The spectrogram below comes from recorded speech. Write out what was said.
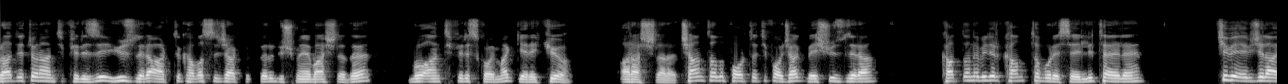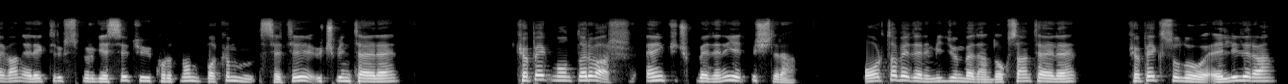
radyatör antifrizi 100 lira artık hava sıcaklıkları düşmeye başladı. Bu antifriz koymak gerekiyor araçlara. Çantalı portatif ocak 500 lira. Katlanabilir kamp taburesi 50 TL. Kivi evcil hayvan elektrik süpürgesi tüy kurutma bakım seti 3000 TL. Köpek montları var. En küçük bedeni 70 lira. Orta bedeni medium beden 90 TL. Köpek suluğu 50 lira.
